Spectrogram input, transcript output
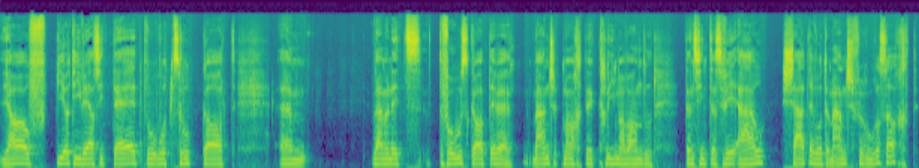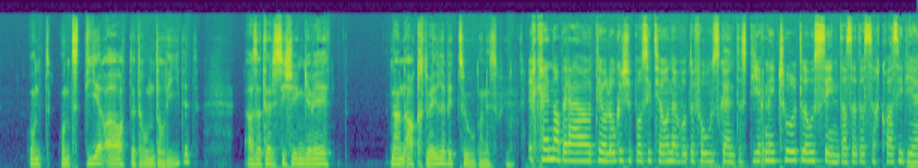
ja, auf Biodiversität, wo, wo zurückgeht. Ähm, wenn man jetzt davon ausgeht, eben menschengemachter Klimawandel, dann sind das wie auch Schäden, die der Mensch verursacht und, und Tierarten darunter leiden. Also das ist irgendwie einen aktuellen Bezug, habe ich das. Ich kenne aber auch theologische Positionen, die davon ausgehen, dass Tiere nicht schuldlos sind, also dass sich quasi die,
